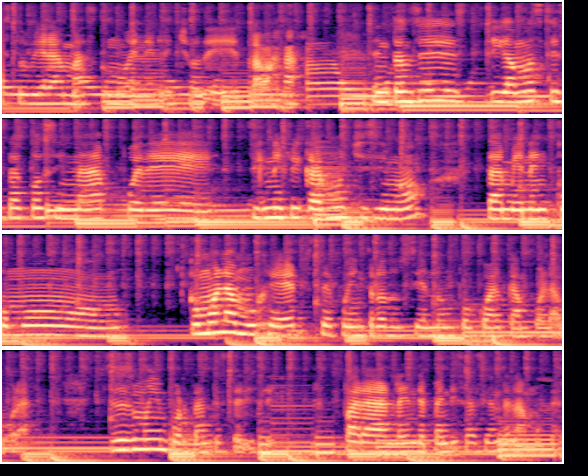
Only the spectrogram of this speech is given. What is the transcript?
estuviera más como en el hecho de trabajar. Entonces, digamos que esta cocina puede significar muchísimo también en cómo, cómo la mujer se fue introduciendo un poco al campo laboral. Entonces es muy importante este diseño para la independización de la mujer.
